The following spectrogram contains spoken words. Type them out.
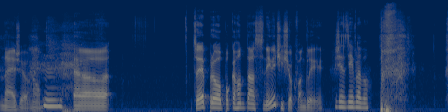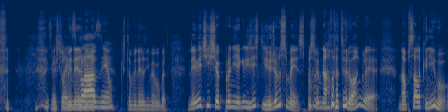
ne, že jo. No. Hmm. Uh, co je pro Pocahontas největší šok v Anglii? Že jezdí vlevo. když, to my nejezdíme, když to my nejezdíme vůbec. Největší šok pro ní je, když zjistí, že John Smith po svém návratu do Anglie napsal knihu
